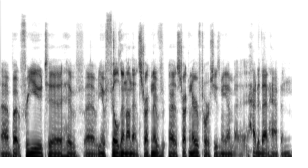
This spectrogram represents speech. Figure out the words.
Uh, but for you to have uh, you know filled in on that struck nerve uh, struck nerve tour, excuse me, um, how did that happen?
